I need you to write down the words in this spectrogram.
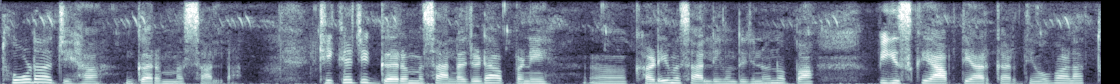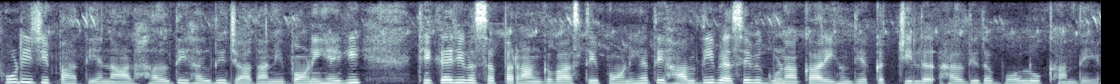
ਥੋੜਾ ਜਿਹਾ ਗਰਮ ਮਸਾਲਾ ਠੀਕ ਹੈ ਜੀ? ਗਰਮ ਮਸਾਲਾ ਜਿਹੜਾ ਆਪਣੇ ਅਹ, ਖੜੇ ਮਸਾਲੇ ਹੁੰਦੇ ਜਿਨ੍ਹਾਂ ਨੂੰ ਆਪਾਂ ਪੀਸ ਕੇ ਆਪ ਤਿਆਰ ਕਰਦੇ ਹਾਂ ਉਹ ਵਾਲਾ ਥੋੜੀ ਜੀ ਪਾਤੀ ਹੈ ਨਾਲ ਹਲਦੀ ਹਲਦੀ ਜ਼ਿਆਦਾ ਨਹੀਂ ਪਾਉਣੀ ਹੈਗੀ ਠੀਕ ਹੈ ਜੀ? ਬਸ ਆਪਾਂ ਰੰਗ ਵਾਸਤੇ ਪਾਉਣੀ ਹੈ ਤੇ ਹਲਦੀ ਵੈਸੇ ਵੀ ਗੁਣਾਕਾਰੀ ਹੁੰਦੀ ਹੈ ਕੱਚੀ ਲ- ਹਲਦੀ ਤਾਂ ਬਹੁਤ ਲੋਕ ਖਾਂਦੇ ਆ।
